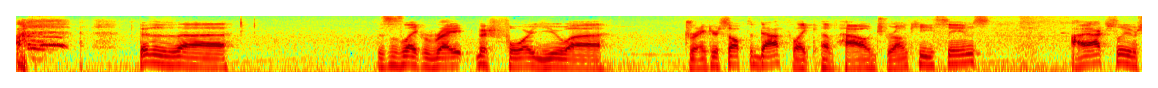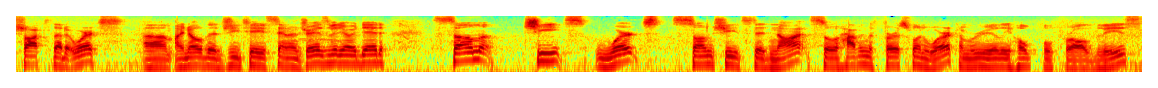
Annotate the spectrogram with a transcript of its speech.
this is uh this is like right before you uh drink yourself to death, like of how drunk he seems. I actually am shocked that it works. Um, I know the GTA San Andreas video I did, some cheats worked, some cheats did not. So having the first one work, I'm really hopeful for all of these.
